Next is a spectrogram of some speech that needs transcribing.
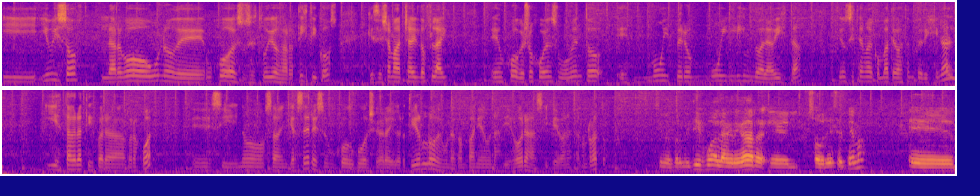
y Ubisoft largó uno de un juego de sus estudios artísticos que se llama Child of Light. Es un juego que yo jugué en su momento, es muy pero muy lindo a la vista. Tiene un sistema de combate bastante original y está gratis para, jugar. Eh, si no saben qué hacer, es un juego que puede llegar a divertirlo. Es una campaña de unas 10 horas, así que van a estar un rato. Si me permitís, igual agregar eh, sobre ese tema. Eh,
